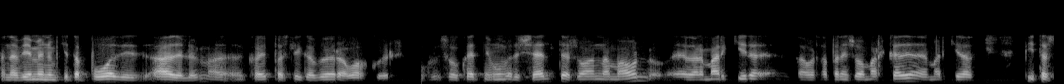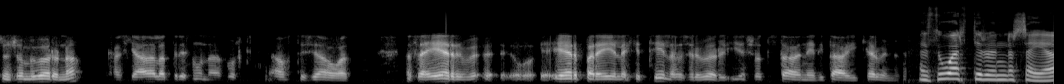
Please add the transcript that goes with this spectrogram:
Þannig að við munum geta bóðið aðilum að kaupa slíka vöru á okkur. Svo hvernig hún verður seld er svo annar mál. Ef það er margir þá er það bara eins og markaði eða margir að býtast um sömu vöruna. Kannski aðaladrið núna að fólk átti sig á að það er, er bara eiginlega ekki til að þessari vöru í eins og staðan er í dag í kerfinu. En þú ert í raunin að segja,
